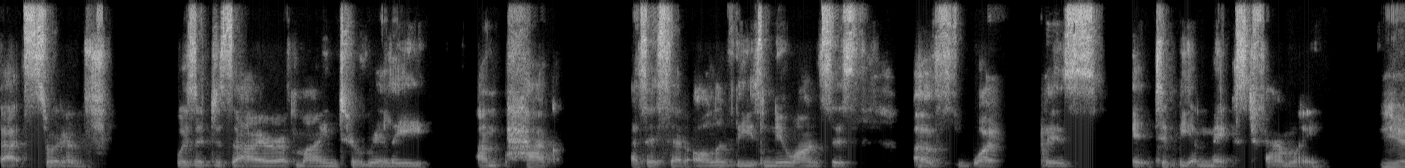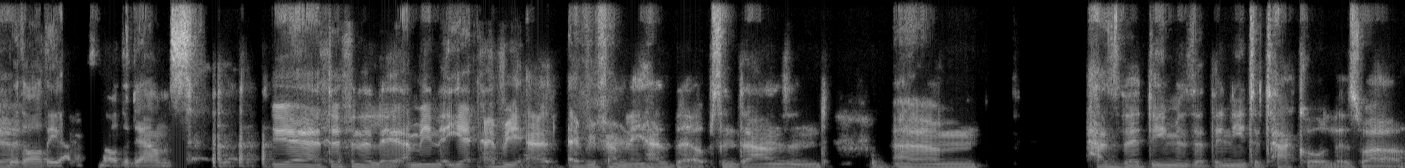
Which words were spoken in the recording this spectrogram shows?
that sort of was a desire of mine to really unpack, as I said, all of these nuances of what is it to be a mixed family. Yeah, with all the ups and all the downs. yeah, definitely. I mean, yeah, every every family has their ups and downs, and um, has their demons that they need to tackle as well.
